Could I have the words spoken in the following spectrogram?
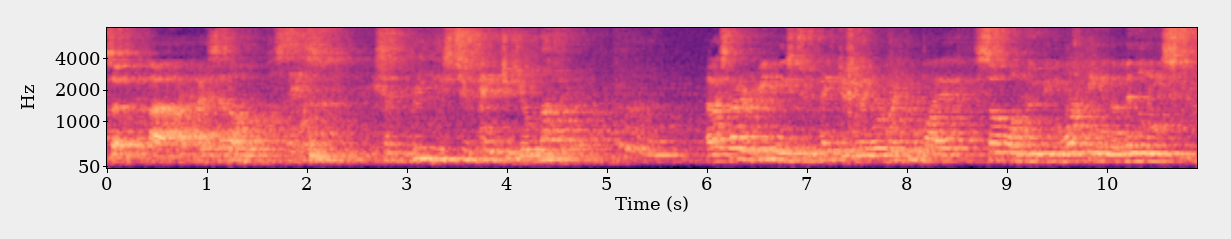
so uh, I, said, Oh, what's this? He said, Read these two pages, you'll love it. And I started reading these two pages, and they were written by someone who'd been working in the Middle East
